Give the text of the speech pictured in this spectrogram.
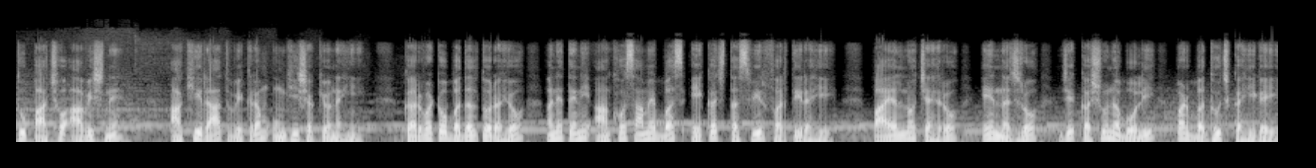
તું પાછો આવીશ ને? આખી રાત વિક્રમ ઊંઘી શક્યો નહીં. કરવટો બદલતો રહ્યો અને તેની આંખો સામે બસ એક જ તસવીર ફરતી રહી. પાયલનો ચહેરો, એ નજરો, જે કશું ન બોલી, પણ બધું જ કહી ગઈ.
